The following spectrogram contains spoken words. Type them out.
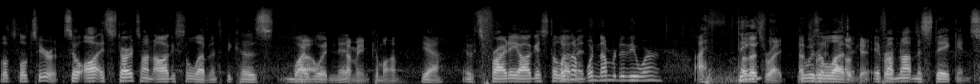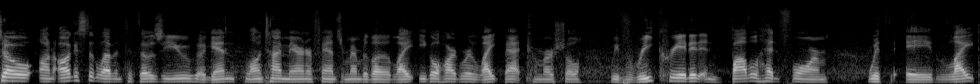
let's let's hear it. So uh, it starts on August 11th because why Well, wouldn't it? I mean, come on. yeah, it's Friday, August 11th. What, num- what number did he wear? I think that's right. it was right. 11, Okay, if I'm not mistaken. So on August 11th, if those of you, again, longtime Mariner fans, remember the light Eagle Hardware light bat commercial, we've recreated in bobblehead form with a light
